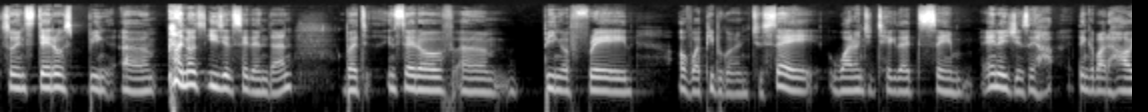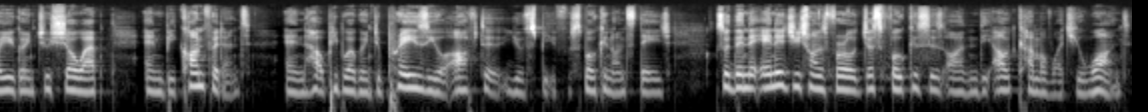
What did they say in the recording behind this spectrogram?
So instead of being, um, I know it's easier to say than done, but instead of um, being afraid of what people are going to say, why don't you take that same energy and say, think about how you're going to show up and be confident and how people are going to praise you after you've sp- spoken on stage. So then the energy transfer just focuses on the outcome of what you want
